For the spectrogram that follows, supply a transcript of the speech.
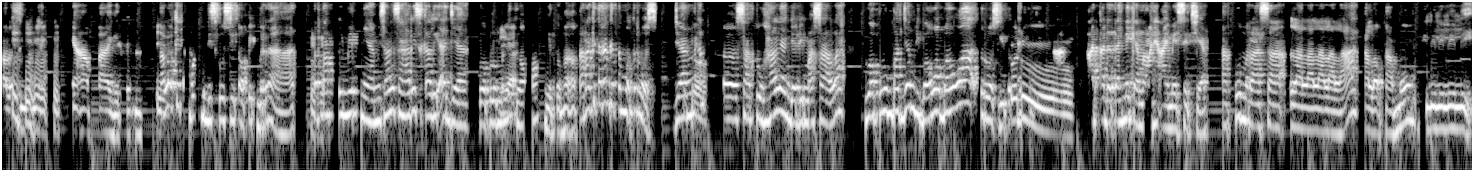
Kalau sebenarnya apa gitu. Nah, yeah. kalau kita mau diskusi topik berat tetap limitnya. Misalnya sehari sekali aja 20 menit yeah. ngomong gitu. Karena kita kan ketemu terus. Jangan uh, satu hal yang jadi masalah 24 jam dibawa-bawa terus gitu. Waduh. Ada teknik yang namanya iMessage ya. Aku merasa lalalalala kalau kamu lili-lili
